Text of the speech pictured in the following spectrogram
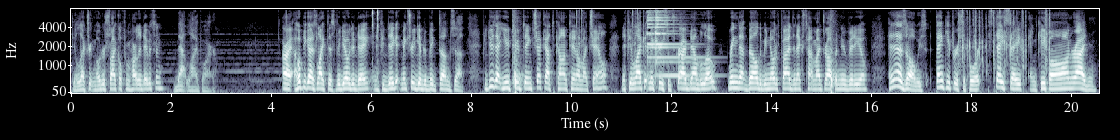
the electric motorcycle from Harley-Davidson, that Livewire. All right, I hope you guys liked this video today, and if you dig it, make sure you give it a big thumbs up. If you do that YouTube thing, check out the content on my channel, and if you like it, make sure you subscribe down below, ring that bell to be notified the next time I drop a new video. And as always, thank you for your support, stay safe, and keep on riding.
